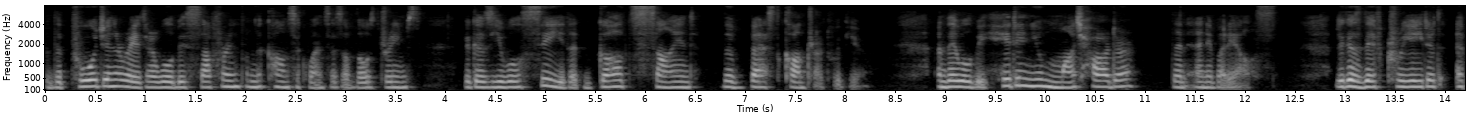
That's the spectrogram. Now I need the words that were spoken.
but the poor generator will be suffering from the consequences of those dreams because you will see that God signed the best contract with you. And they will be hitting you much harder than anybody else because they've created a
